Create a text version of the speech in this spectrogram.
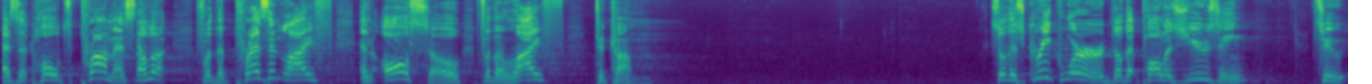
as it holds promise. Now, look, for the present life and also for the life to come. So, this Greek word, though, that Paul is using to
